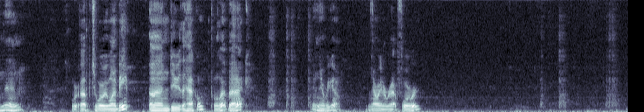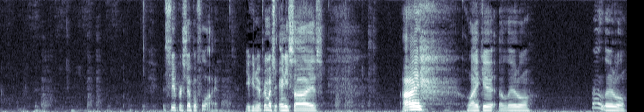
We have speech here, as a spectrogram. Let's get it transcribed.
And then we're up to where we want to be. Undo the hackle, pull that back, and there we go. Now we're going to wrap forward. A super simple fly. You can do it pretty much any size. I like it a little, a little,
